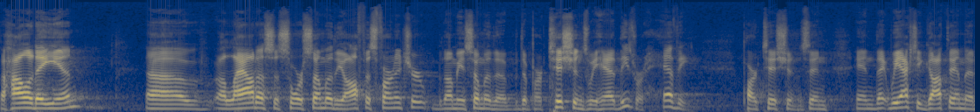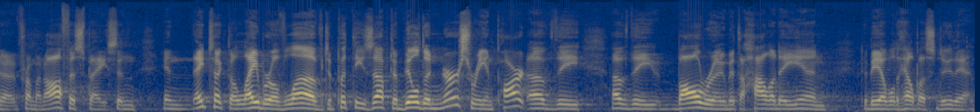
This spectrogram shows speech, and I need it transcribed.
The Holiday Inn uh, allowed us to source some of the office furniture. I mean, some of the, the partitions we had, these were heavy partitions. And, and they, we actually got them a, from an office space. And, and they took the labor of love to put these up to build a nursery in part of the, of the ballroom at the Holiday Inn to be able to help us do that.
